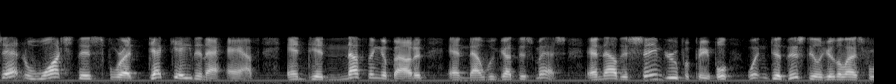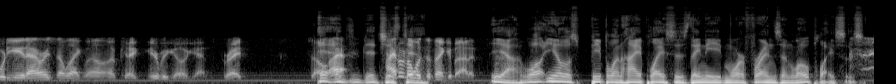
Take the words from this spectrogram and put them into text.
sat and watched this for a decade and a half and did nothing about it, and now we've got this mess. And now this same group of people went and did this deal here the last 48 hours, and I'm like, well, okay, here we go again. Right. So I, just, I don't know uh, what to think about it. Yeah, well, you know, those people in high places, they need more friends in low places.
